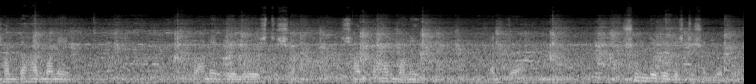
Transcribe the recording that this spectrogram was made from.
সান্তাহার মানে প্রাণের রেলওয়ে স্টেশন। সান্তাহার মানে একটা সুন্দর রেল স্টেশন বন্ধুরা।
